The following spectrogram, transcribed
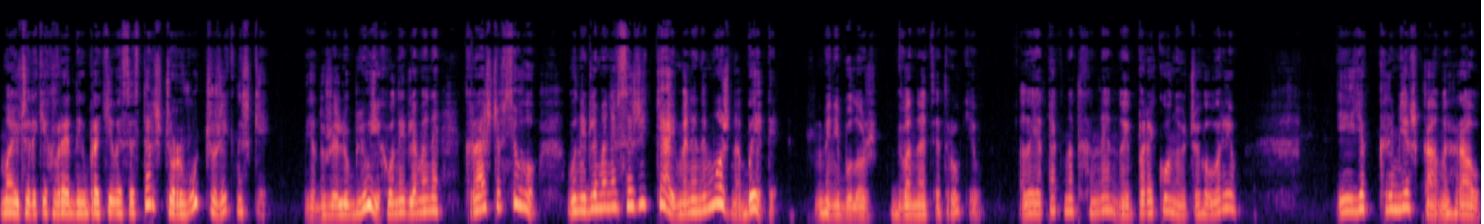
маючи таких вредних братів і сестер, що рвуть чужі книжки. Я дуже люблю їх, вони для мене краще всього, вони для мене все життя, і мене не можна бити. Мені було ж дванадцять років, але я так натхненно і переконуючи говорив, і як крем'яшками грав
